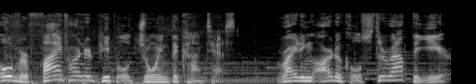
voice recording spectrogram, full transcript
Over 500 people joined the contest writing articles throughout the year.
